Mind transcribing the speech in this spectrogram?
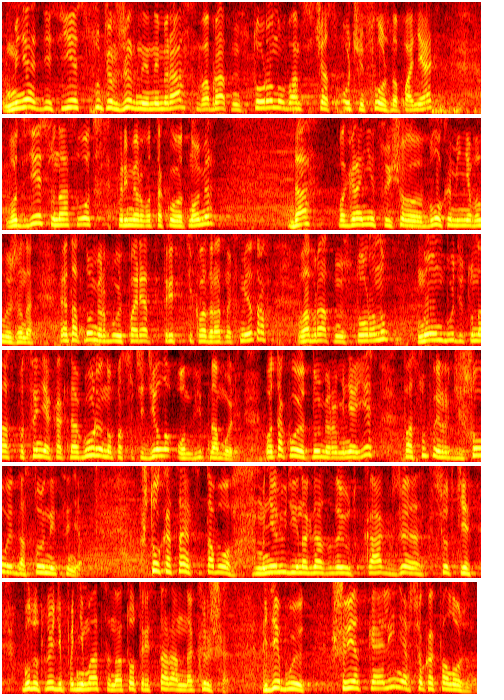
У меня здесь есть супер жирные номера в обратную сторону. Вам сейчас очень сложно понять. Вот здесь у нас вот, к примеру, вот такой вот номер. Да, по границу еще блоками не выложено. Этот номер будет порядка 30 квадратных метров в обратную сторону, но он будет у нас по цене как на горы, но по сути дела он вид на море. Вот такой вот номер у меня есть по супер дешевой, достойной цене. Что касается того, мне люди иногда задают, как же все-таки будут люди подниматься на тот ресторан на крыше, где будет шведская линия, все как положено.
